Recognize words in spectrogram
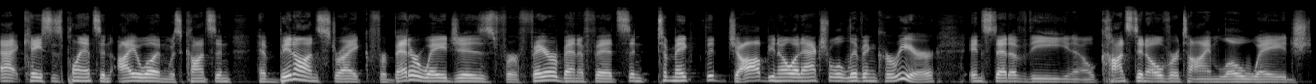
at Case's plants in Iowa and Wisconsin have been on strike for better wages, for fair benefits, and to make the job, you know, an actual living career instead of the, you know, constant overtime, low wage,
